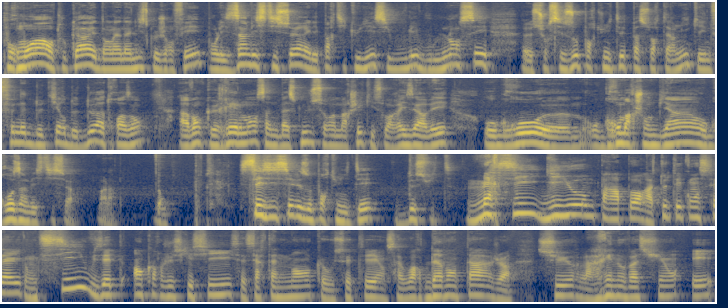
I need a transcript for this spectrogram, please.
pour moi, en tout cas, et dans l'analyse que j'en fais, pour les investisseurs et les particuliers, si vous voulez vous lancer euh, sur ces opportunités de passoire thermique, il y a une fenêtre de tir de 2 à 3 ans avant que réellement ça ne bascule sur un marché qui soit réservé aux gros, euh, aux gros marchands de biens, aux gros investisseurs. Voilà. Donc, saisissez les opportunités de suite. Merci Guillaume par rapport à tous tes conseils. Donc si vous êtes encore jusqu'ici, c'est certainement que vous souhaitez en savoir davantage sur la rénovation et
